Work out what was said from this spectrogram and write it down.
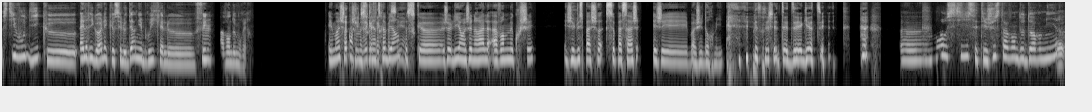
Steve Wu dit que elle rigole et que c'est le dernier bruit qu'elle euh, fait Mm. avant de mourir. Et moi, je, Ça, me souviens très bien passer. parce que je lis en général avant de me coucher. Et j'ai lu ce, pas- ce passage et j'ai bah, j'ai dormi. J'étais dégoûtée. Euh, moi aussi, c'était juste avant de dormir. On,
